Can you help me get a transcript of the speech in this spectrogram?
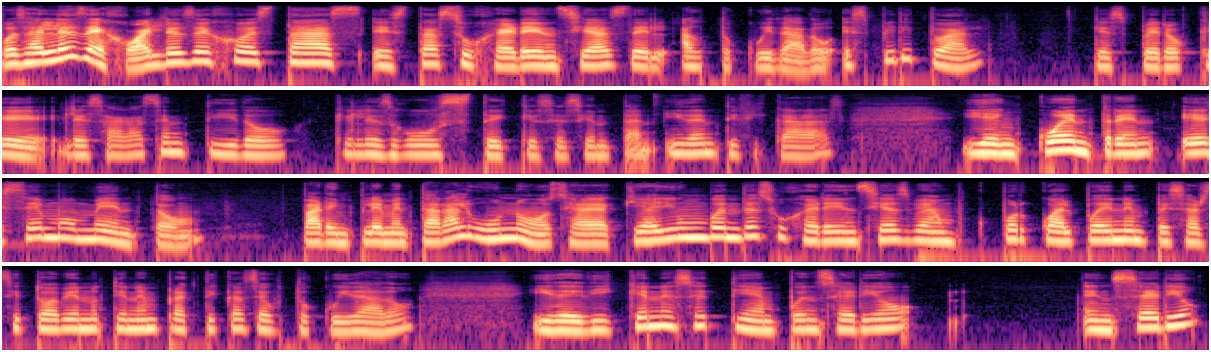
Pues ahí les dejo, ahí les dejo estas, estas sugerencias del autocuidado espiritual, que espero que les haga sentido, que les guste, que se sientan identificadas y encuentren ese momento para implementar alguno. O sea, aquí hay un buen de sugerencias, vean por cuál pueden empezar si todavía no tienen prácticas de autocuidado y dediquen ese tiempo en serio, en serio,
